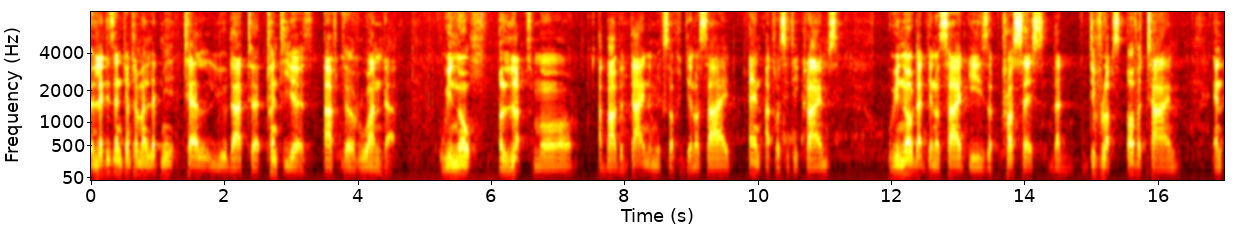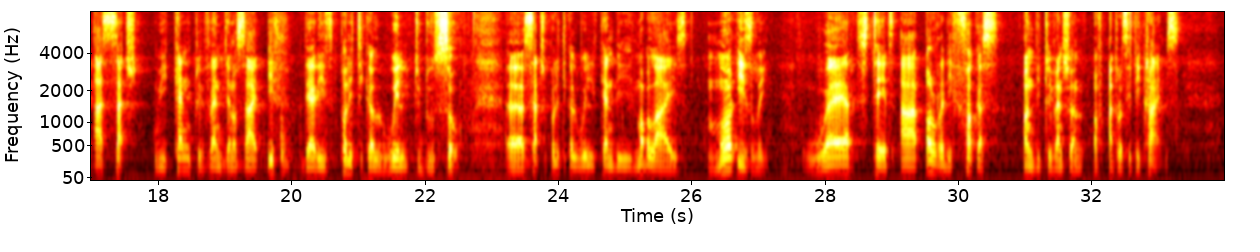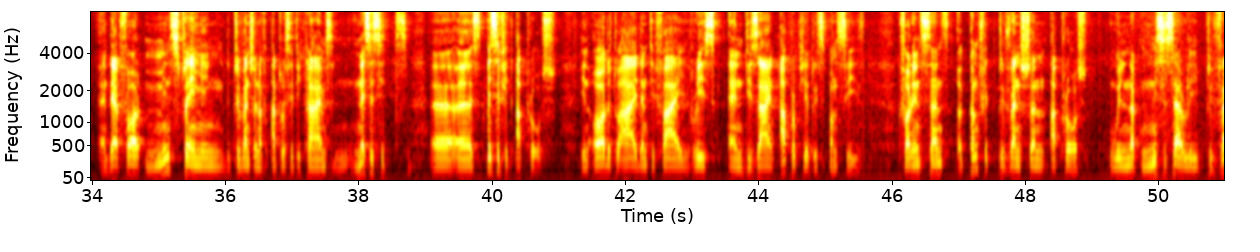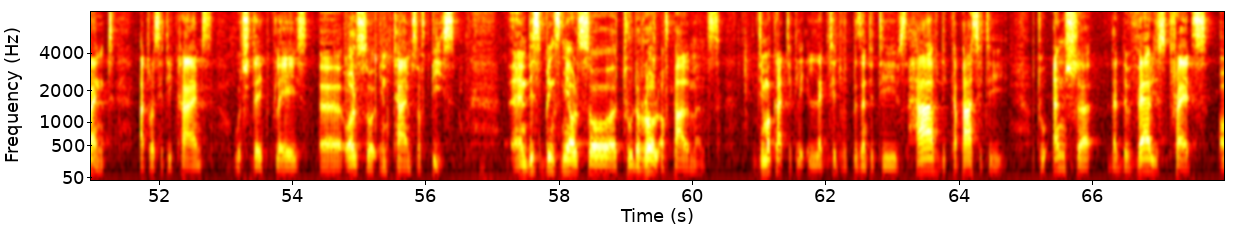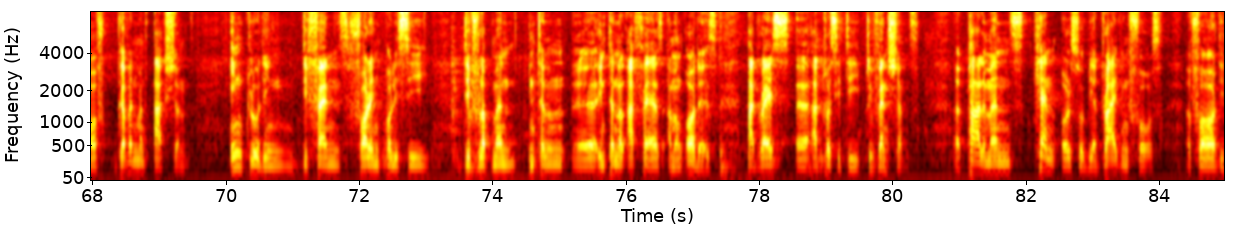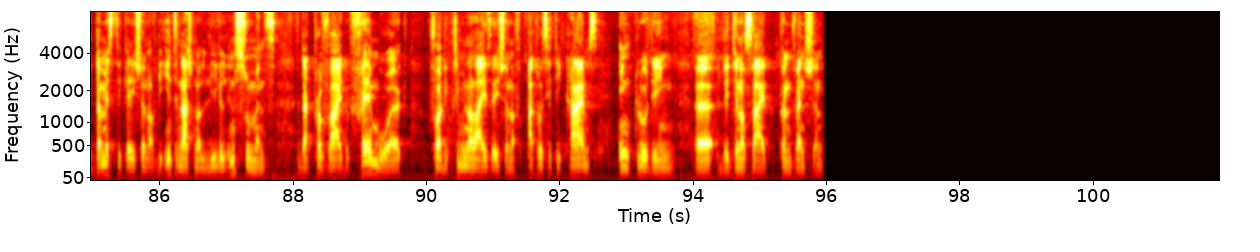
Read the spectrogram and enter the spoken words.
Uh, ladies and gentlemen, let me tell you that uh, 20 years after Rwanda, we know a lot more about the dynamics of genocide and atrocity crimes. We know that genocide is a process that develops over time, and as such, we can prevent genocide if there is political will to do so. Uh, such political will can be mobilized more easily where states are already focused on the prevention of atrocity crimes. And therefore, mainstreaming the prevention of atrocity crimes necessitates uh, a specific approach in order to identify risk and design appropriate responses. For instance, a conflict prevention approach will not necessarily prevent atrocity crimes which take place uh, also in times of peace. And this brings me also uh, to the role of parliaments. Democratically elected representatives have the capacity to ensure that the various threads of government action, including defense, foreign policy, development, internal, uh, internal affairs, among others, address uh, atrocity preventions. Uh, parliaments can also be a driving force for the domestication of the international legal instruments that provide the framework for the criminalization of atrocity crimes, including uh, the Genocide Convention.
